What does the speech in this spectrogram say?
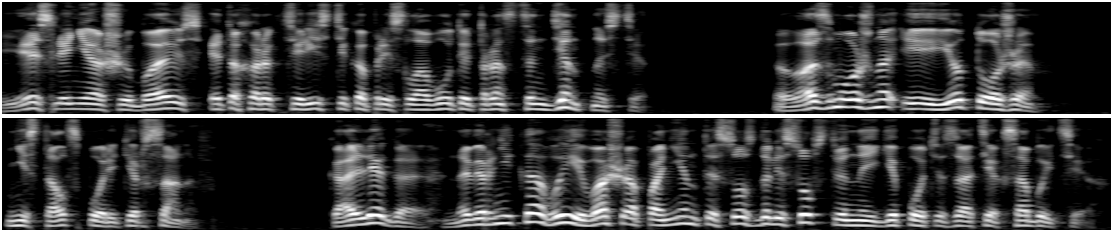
Если не ошибаюсь, это характеристика пресловутой трансцендентности. Возможно, и ее тоже, не стал спорить Ирсанов. Коллега, наверняка вы и ваши оппоненты создали собственные гипотезы о тех событиях.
